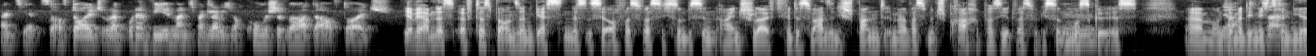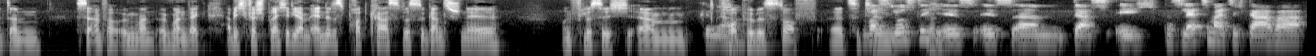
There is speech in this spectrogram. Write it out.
als jetzt so auf Deutsch oder, oder wählen manchmal, glaube ich, auch komische Wörter auf Deutsch. Ja, wir haben das öfters bei unseren Gästen. Das ist ja auch was, was sich so ein bisschen einschleift. Ich finde es wahnsinnig spannend, immer was mit Sprache passiert, weil es wirklich so ein mhm. Muskel ist. Ähm, und ja, wenn man den nicht total. trainiert, dann ist er einfach irgendwann, irgendwann weg. Aber ich verspreche dir, am Ende des Podcasts wirst du ganz schnell und flüssig ähm, genau. Frau Pöbelsdorf äh, zitieren. Was lustig können. ist, ist, ähm, dass ich das letzte Mal, als ich da war,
